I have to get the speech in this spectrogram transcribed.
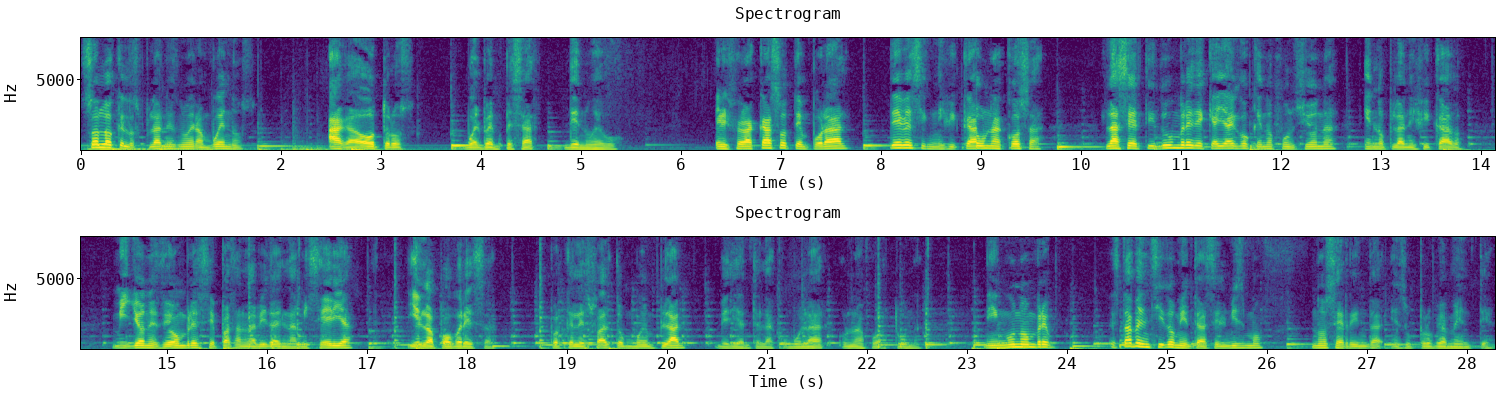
solo que los planes no eran buenos. Haga otros, vuelva a empezar de nuevo. El fracaso temporal debe significar una cosa, la certidumbre de que hay algo que no funciona en lo planificado. Millones de hombres se pasan la vida en la miseria y en la pobreza, porque les falta un buen plan mediante el acumular una fortuna. Ningún hombre está vencido mientras él mismo no se rinda en su propia mente.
